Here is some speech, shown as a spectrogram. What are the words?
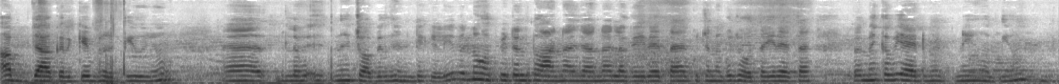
अब जा कर के भर्ती हुई हूँ। मतलब इतने चौबीस घंटे के लिए, वरना हॉस्पिटल तो आना जाना लगा ही रहता है, कुछ ना कुछ होता ही रहता है। पर मैं कभी एडमिट नहीं होती हूँ।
